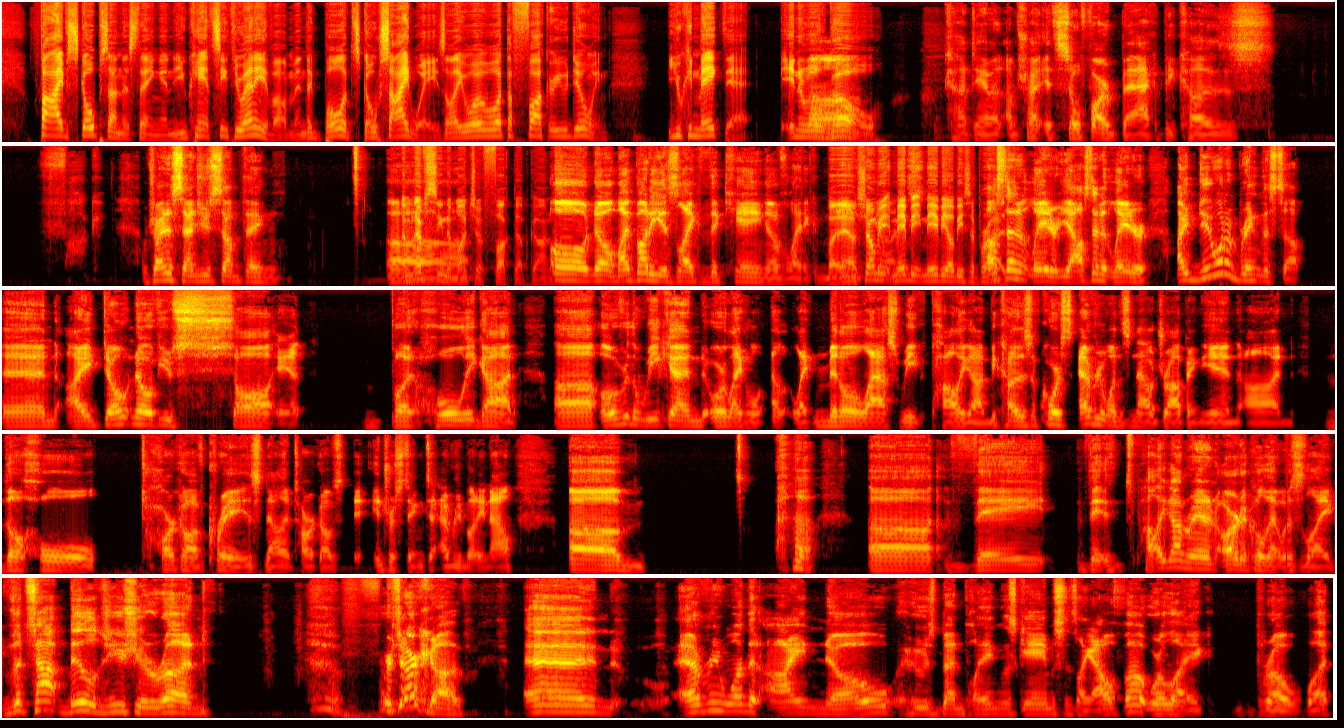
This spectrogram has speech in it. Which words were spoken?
five scopes on this thing and you can't see through any of them and the bullets go sideways. Like what, what the fuck are you doing? You can make that and it will Um, go. God damn it. I'm trying it's so far back because fuck. I'm trying to send you something. I've never seen a uh, bunch of fucked up guns. Oh no, my buddy is like the king of like but yeah, show me maybe maybe I'll be surprised. I'll send it later. Yeah, I'll send it later. I do want to bring this up, and I don't know if you saw it, but holy God, uh, over the weekend or like uh, like middle of last week, Polygon, because of course everyone's now dropping in on the whole Tarkov craze now that Tarkov's interesting to everybody now. Um, uh, they they Polygon ran an article that was like the top builds you should run for Tarkov, and everyone that I know who's been playing this game since like alpha were like, bro, what?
